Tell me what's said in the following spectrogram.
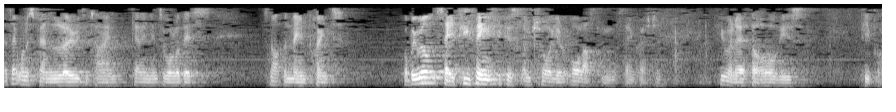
I don't want to spend loads of time getting into all of this. It's not the main point. But we will say a few things because I'm sure you're all asking the same question. Who on earth are all these people?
